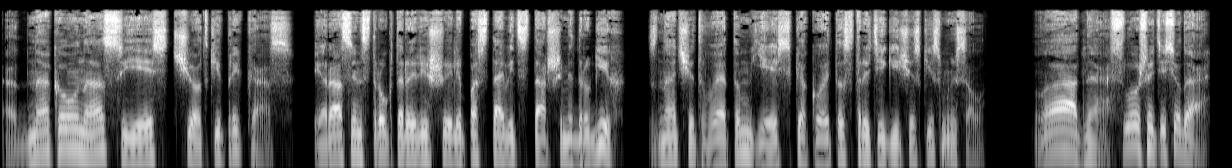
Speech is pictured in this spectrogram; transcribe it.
Однако у нас есть четкий приказ. И раз инструкторы решили поставить старшими других, значит, в этом есть какой-то стратегический смысл. «Ладно, слушайте сюда.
